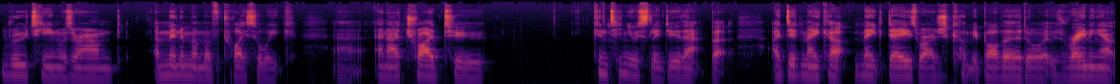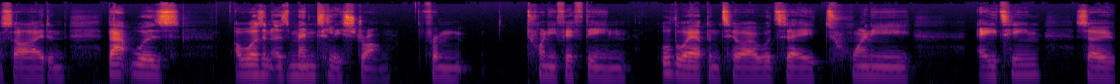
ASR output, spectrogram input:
routine was around a minimum of twice a week, uh, and I tried to continuously do that, but I did make up make days where I just couldn't be bothered or it was raining outside and that was I wasn't as mentally strong from 2015 all the way up until I would say 2018 so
